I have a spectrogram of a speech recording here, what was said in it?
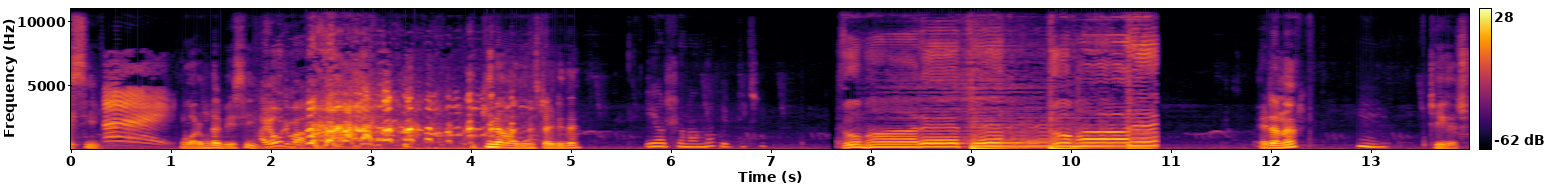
এসি গরমটা বেশি। কি নাম আছে ইনস্টা আইডিতে ইয়ার সোনাম্বা ফিফটি থ্রি তোমারে তে তোমারে। এটা না? হুম। ঠিক আছে।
